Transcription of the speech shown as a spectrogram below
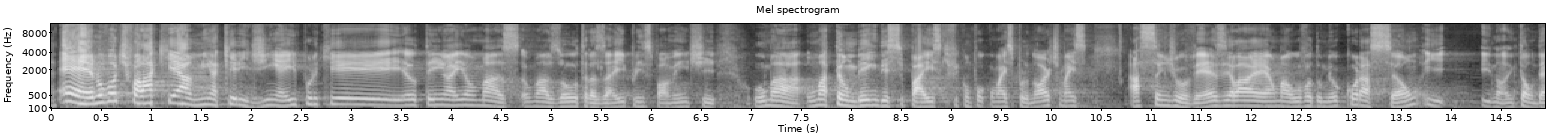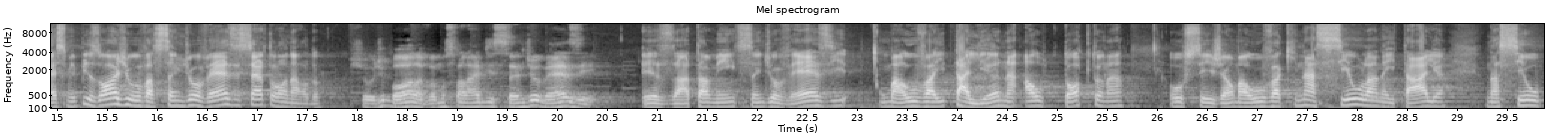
É, eu não vou te falar que é a minha queridinha aí, porque eu tenho aí umas, umas outras aí, principalmente uma, uma também desse país que fica um pouco mais para o norte, mas a Sangiovese ela é uma uva do meu coração e, e não, então décimo episódio uva Sangiovese, certo, Ronaldo? Show de bola, vamos falar de Sangiovese. Exatamente, Sangiovese, uma uva italiana autóctona, ou seja, é uma uva que nasceu lá na Itália, nasceu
